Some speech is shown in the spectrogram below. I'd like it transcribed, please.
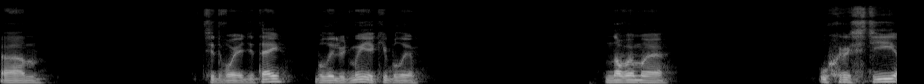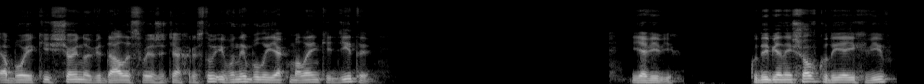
Ем, ці двоє дітей були людьми, які були новими у Христі, або які щойно віддали своє життя Христу, і вони були як маленькі діти. Я вів їх. Куди б я не йшов, куди я їх вів,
